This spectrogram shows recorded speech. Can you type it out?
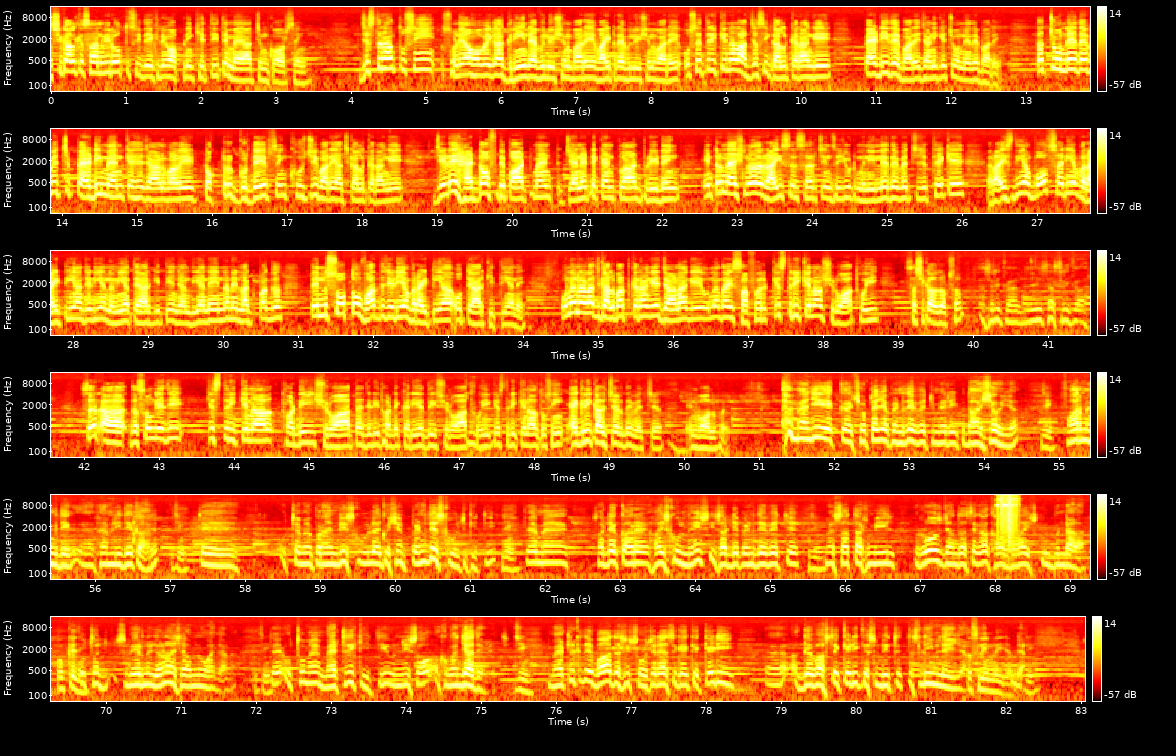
ਸਤਿ ਸ਼੍ਰੀ ਅਕਾਲ ਕਿਸਾਨ ਵੀਰੋ, ਤੁਸੀਂ ਦੇਖ ਰਹੇ ਹੋ ਆਪਣੀ ਖੇਤੀ ਤੇ ਮੈਂ ਆ ਚਮਕੌਰ ਸਿੰਘ। ਜਿਸ ਤਰ੍ਹਾਂ ਤੁਸੀਂ ਸੁਣਿਆ ਹੋਵੇਗਾ ਗ੍ਰੀਨ ਰੈਵੋਲੂਸ਼ਨ ਬਾਰੇ, ਵਾਈਟ ਰੈਵੋਲੂਸ਼ਨ ਬਾਰੇ, ਉਸੇ ਤਰੀਕੇ ਨਾਲ ਅੱਜ ਅਸੀਂ ਗੱਲ ਕਰਾਂਗੇ ਪੈਡੀ ਦੇ ਬਾਰੇ ਜਾਨੀ ਕਿ ਝੋਨੇ ਦੇ ਬਾਰੇ। ਤਾਂ ਝੋਨੇ ਦੇ ਵਿੱਚ ਪੈਡੀ ਮੈਨ ਕਹੇ ਜਾਣ ਵਾਲੇ ਡਾਕਟਰ ਗੁਰਦੇਵ ਸਿੰਘ ਖੁਸ਼ ਜੀ ਬਾਰੇ ਅੱਜ ਗੱਲ ਕਰਾਂਗੇ, ਜਿਹੜੇ head of department genetic and plant breeding international rice research institute ਮਨੀਲੇ ਦੇ ਵਿੱਚ ਜਿੱਥੇ ਕਿ ਰਾਈਸ ਦੀਆਂ ਬਹੁਤ ਸਾਰੀਆਂ ਵੈਰਾਈਟੀਆਂ ਜਿਹੜੀਆਂ ਨਵੀਆਂ ਤਿਆਰ ਕੀਤੀਆਂ ਜਾਂਦੀਆਂ ਨੇ ਇਹਨਾਂ ਨੇ ਲਗਭਗ 300 ਤੋਂ ਵੱਧ ਜਿਹੜੀਆਂ ਵੈਰਾਈਟੀਆਂ ਉਹ ਤਿਆਰ ਕੀਤੀਆਂ ਨੇ। ਉਹਨਾਂ ਨਾਲ ਅੱਜ ਗੱਲਬਾਤ ਕਰਾਂਗੇ ਜਾਣਾਂਗੇ ਉਹਨਾਂ ਦਾ ਇਹ ਸਫ਼ਰ ਕਿਸ ਤਰੀਕੇ ਨਾਲ ਸ਼ੁਰੂਆਤ ਹੋਈ। ਸਤਿ ਸ਼੍ਰੀ ਅਕਾਲ ਡਾਕਟਰ ਸਾਹਿਬ। ਸਤਿ ਸ੍ਰੀ ਅਕਾਲ ਜੀ ਸਤਿ ਸ੍ਰੀ ਅਕਾਲ। ਸਰ ਦੱਸੋਗੇ ਜੀ ਕਿਸ ਤਰੀਕੇ ਨਾਲ ਤੁਹਾਡੀ ਸ਼ੁਰੂਆਤ ਹੈ ਜਿਹੜੀ ਤੁਹਾਡੇ ਕੈਰੀਅਰ ਦੀ ਸ਼ੁਰੂਆਤ ਹੋਈ ਕਿਸ ਤਰੀਕੇ ਨਾਲ ਤੁਸੀਂ ਐਗਰੀਕਲਚਰ ਦੇ ਵਿੱਚ ਇਨਵੋਲਵ ਹੋਏ? ਮੈਂ ਜੀ ਇੱਕ ਛੋਟੇ ਜਿਹੇ ਪਿੰਡ ਦੇ ਵਿੱਚ ਮੇਰੀ ਪਦਾਇਸ਼ ਹੋਈ ਆ। ਜੀ। ਫਾਰਮਿੰਗ ਦੇ ਫੈਮਿਲੀ ਦੇ ਘਰ। ਜੀ। ਤੇ ਉੱਥੇ ਮੈਂ ਪ੍ਰਾਇਮਰੀ ਸਕੂਲ ਐਜੂਕੇਸ਼ਨ ਪਿੰਡ ਦੇ ਸਕੂਲ ਚ ਕੀਤੀ। ਫਿਰ ਮੈਂ ਸਾਡੇ ਘਰ ਹਾਈ ਸਕੂਲ ਨਹੀਂ ਸੀ ਸਾਡੇ ਪਿੰਡ ਦੇ ਵਿੱਚ। ਮੈਂ 7-8 ਮੀਲ ਰੋਜ਼ ਜਾਂਦਾ ਸੀਗਾ ਖਾਲਸਾ ਹਾਈ ਸਕੂਲ ਬੰਡਾਲਾ। ਉੱਥੋਂ ਸਵੇਰ ਨੂੰ ਜਾਣਾ ਸ਼ਾਮ ਨੂੰ ਆ ਜਾਣਾ। ਤੇ ਉੱਥੋਂ ਮੈਂ ਮੈਟ੍ਰਿਕ ਕੀਤੀ 1951 ਦੇ ਵਿੱਚ। ਜੀ। ਮੈਟ੍ਰਿਕ ਦੇ ਬਾਅਦ ਅਸੀਂ ਸੋਚ ਰਹੇ ਸੀਗੇ ਕਿ ਕਿਹੜੀ ਅੱਗੇ ਵਾਸਤੇ ਕਿਹੜੀ ਕਿਸਮ ਦੀ ਤ- ਤਸਲੀਮ ਲਈ ਜਾ ਤਸਲੀਮ ਲਈ ਜਾਂਦੀ ਜੀ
